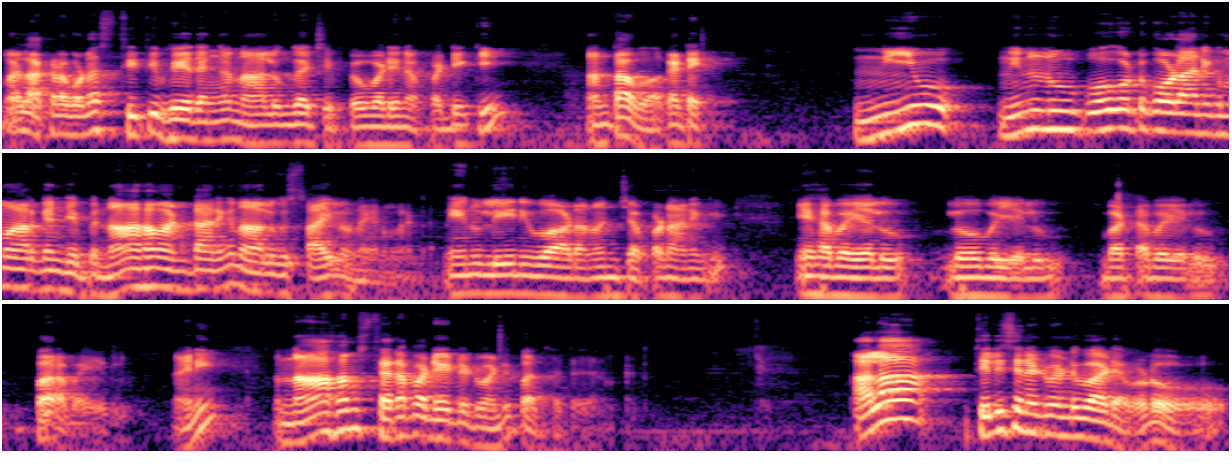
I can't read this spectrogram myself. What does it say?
మళ్ళీ అక్కడ కూడా స్థితి భేదంగా నాలుగుగా చెప్పబడినప్పటికీ అంతా ఒకటే. నీవు నిన్ను నువ్వు పోగొట్టుకోవడానికి మార్గం చెప్పి నాహం అంటానికి నాలుగు స్థాయిలు ఉన్నాయన్నమాట. నేను లేనివాడనని అని చెప్పడానికి ఎహబయలు లోబయలు బట్టబయలు పరబయలు అని నాహం స్థిరపడేటటువంటి పద్ధతి అనమాట అలా తెలిసినటువంటి వాడెవడో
